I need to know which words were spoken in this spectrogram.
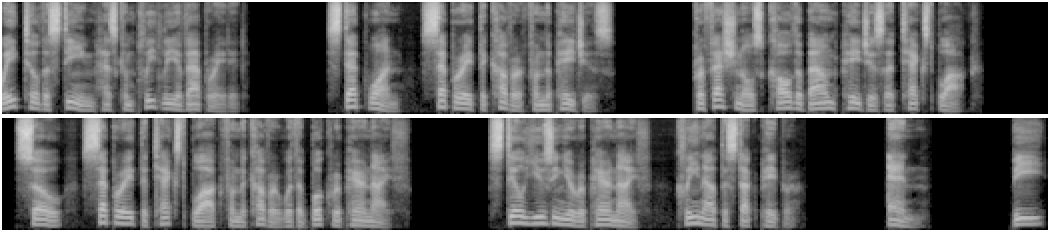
wait till the steam has completely evaporated. Step 1 Separate the cover from the pages. Professionals call the bound pages a text block. So, separate the text block from the cover with a book repair knife. Still using your repair knife, clean out the stuck paper. N. B.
